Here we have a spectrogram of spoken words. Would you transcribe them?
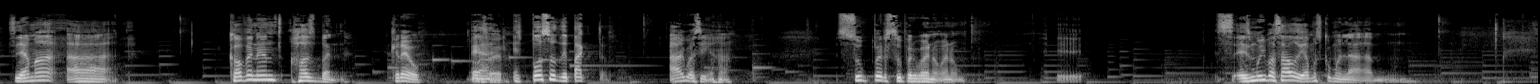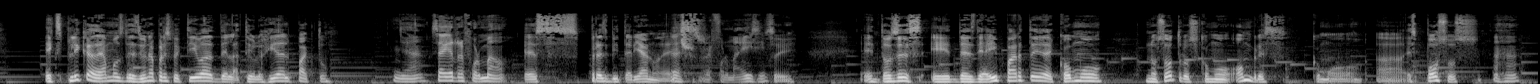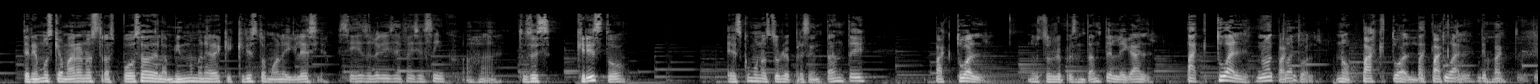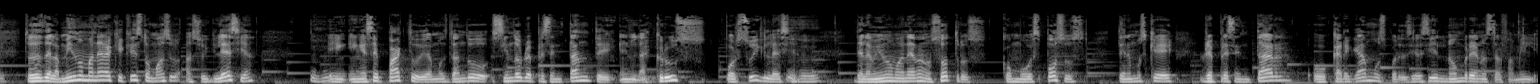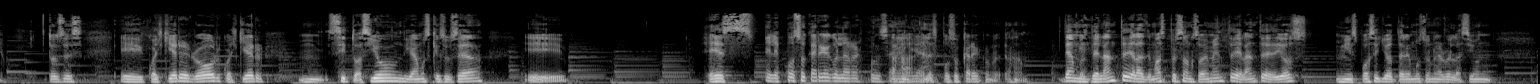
Se llama ah, Covenant Husband, creo. Vamos a ver. Esposos de pacto. Algo así, ajá. Súper, súper bueno. Bueno, eh, es muy basado, digamos, como en la... mm, Explica, digamos, desde una perspectiva de la teología del pacto. Ya. O sea, es reformado. Es presbiteriano, de hecho. Es reformadísimo. Sí. Entonces, eh, desde ahí parte de cómo nosotros como hombres, como ah, esposos, Ajá. tenemos que amar a nuestra esposa de la misma manera que Cristo amó a la iglesia. Sí, eso es lo que dice Efesios 5. Ajá. Entonces, Cristo es como nuestro representante pactual, nuestro representante legal. Pactual, no actual. Pactual. No, pactual, de Pactual, pacto. de pacto. Entonces, de la misma manera que Cristo amó a su, a su iglesia, en, en ese pacto, digamos, dando, siendo representante en la cruz por su iglesia, de la misma manera nosotros, como esposos, tenemos que representar o cargamos, por decir así, el nombre de nuestra familia. Entonces, eh, cualquier error, cualquier mm, situación, digamos, que suceda, eh, es El esposo carga con la Ajá, responsabilidad. el esposo carga con... Ajá. Digamos, delante de las demás personas, obviamente delante de Dios, mi esposa y yo tenemos una relación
